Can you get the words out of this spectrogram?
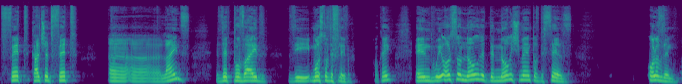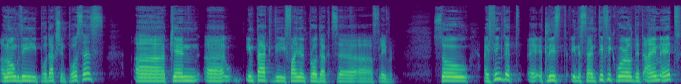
fat, cultured fat uh, uh, lines that provide the most of the flavor. Okay, and we also know that the nourishment of the cells, all of them along the production process, uh, can uh, impact the final product's uh, uh, flavor. So I think that at least in the scientific world that I'm at,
